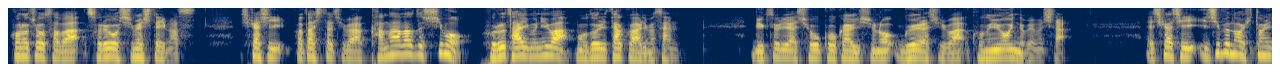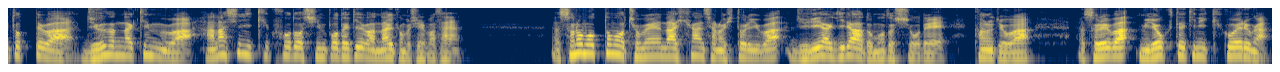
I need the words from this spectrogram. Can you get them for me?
この調査はそれを示しています。しかし私たちは必ずしもフルタイムには戻りたくありません。ビクトリア商工会議所のグエラ氏はこのように述べました。しかし一部の人にとっては柔軟な勤務は話に聞くほど進歩的ではないかもしれません。その最も著名な批判者の一人はジュリア・ギラード元首相で、彼女は、それは魅力的に聞こえるが、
